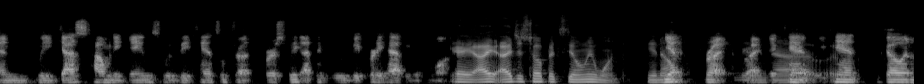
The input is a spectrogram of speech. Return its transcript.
and we guessed how many games would be canceled throughout the first week, I think we would be pretty happy with one. Yeah, I, I just hope it's the only one. You know. Yeah. Right. Right. It can't. Uh, we can't go in,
